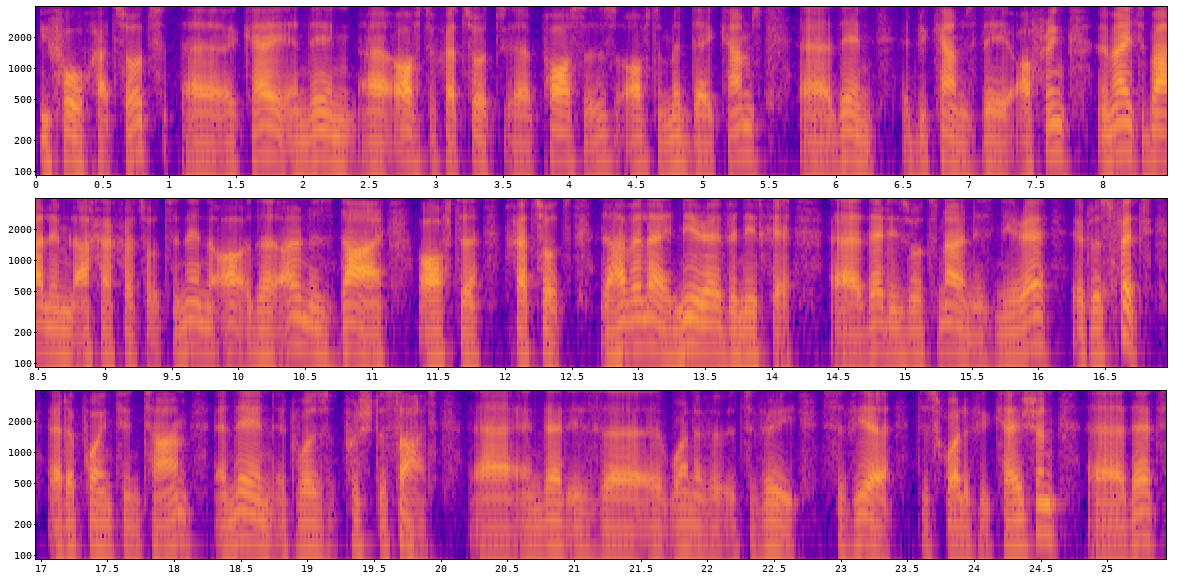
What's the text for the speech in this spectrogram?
before Chatzot, uh, okay, and then uh, after Chatzot uh, passes, after midday comes, then it becomes their offering. And then the, the owners die after Chatzot. That is what's known as nire, it was fit at a point in time, and then it was pushed aside. Uh, and that is uh, one of a, it's a very severe disqualification. Uh, that's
